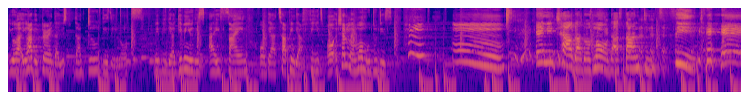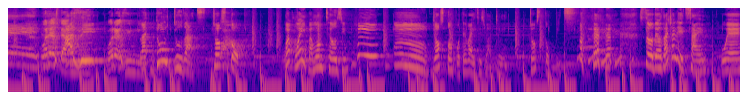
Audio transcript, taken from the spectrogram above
you are, you have a parent that used that do this a lot, maybe they are giving you this eye sign or they are tapping their feet, or actually my mom will do this. Hmm. Any child that does not understand it, see. What else that As mean? What else it mean? like, don't do that. Just Wow. stop. When, when my mom tells you, hmm, hmm, just stop whatever it is you are doing. Just stop it. so there was actually a time where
